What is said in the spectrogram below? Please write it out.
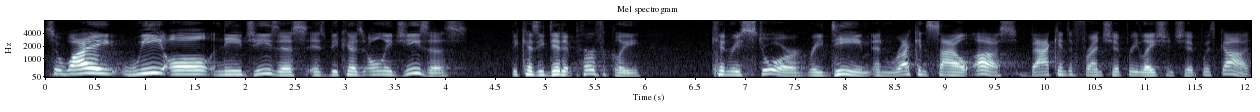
So, why we all need Jesus is because only Jesus, because he did it perfectly, can restore, redeem, and reconcile us back into friendship relationship with God,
